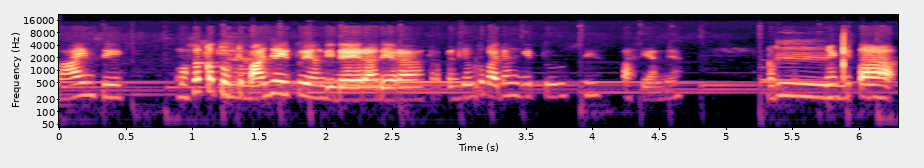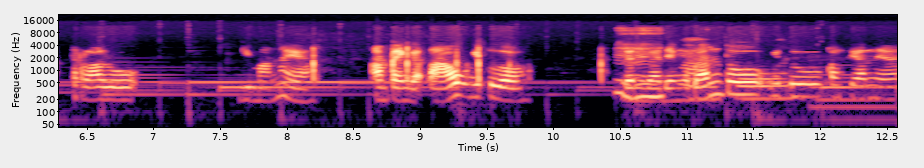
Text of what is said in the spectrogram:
lain sih maksudnya ketutup Iya. aja itu yang di daerah-daerah terpencil tuh kadang gitu sih kasihannya maksudnya Hmm, kita terlalu gimana ya sampai nggak tahu gitu loh dan nggak ada yang Ya ngebantu ampun. gitu kasihannya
